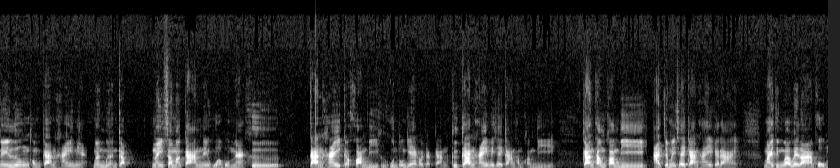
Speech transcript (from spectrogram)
ในเรื่องของการให้เนี่ยมันเหมือนกับในสมการในหัวผมนะ คือ การให้กับความดีคือคุณต้องแยกออกจากกัน คือการให้ไม่ใช่การทำความดี การทำความดีอาจจะไม่ใช่การให้ก็ได้ หมายถึงว่าเวลาผม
